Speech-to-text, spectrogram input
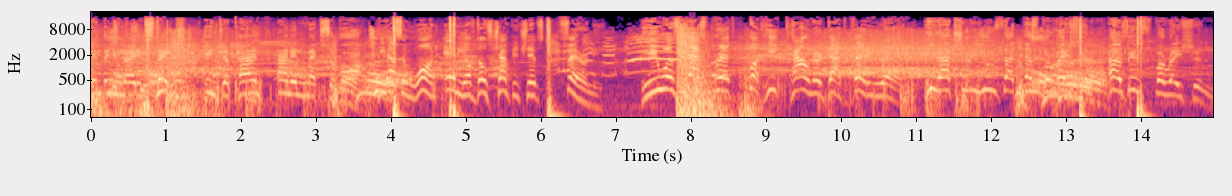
in the United States, in Japan, and in Mexico. He hasn't won any of those championships fairly. He was desperate, but he countered that very well. He actually used that desperation as inspiration.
